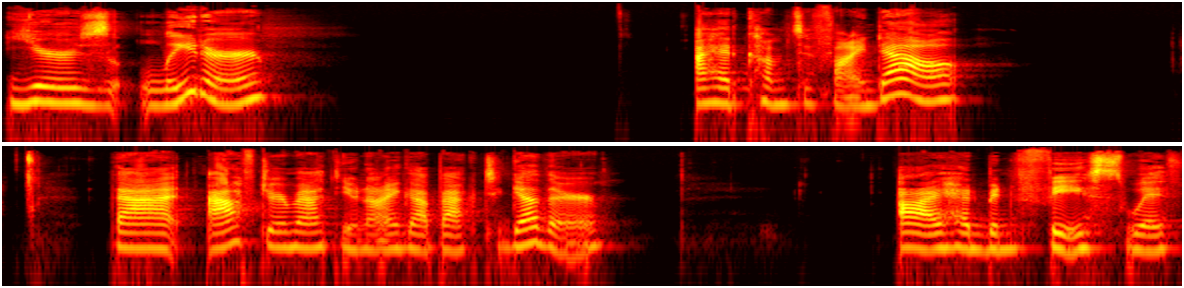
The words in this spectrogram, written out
years later, I had come to find out that after Matthew and I got back together, I had been faced with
